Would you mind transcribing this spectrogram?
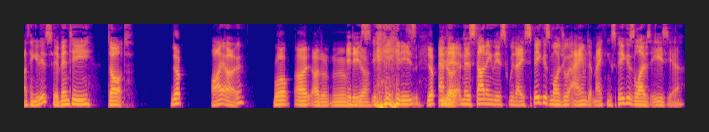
I think it is Eventy.io. Yep. .io. Well, I I don't know. It is. Yeah. it is. Yep. And they're, it. and they're starting this with a speakers module aimed at making speakers' lives easier.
